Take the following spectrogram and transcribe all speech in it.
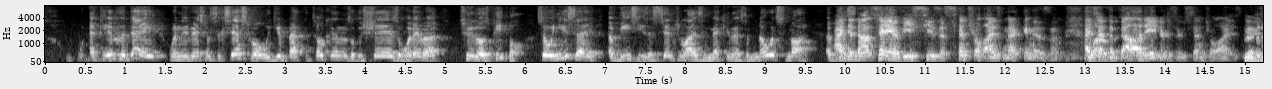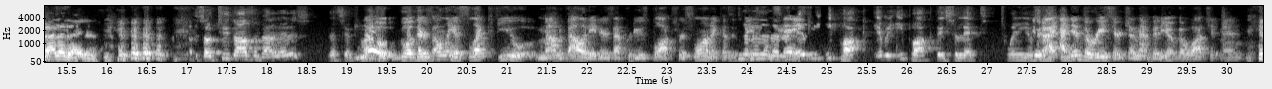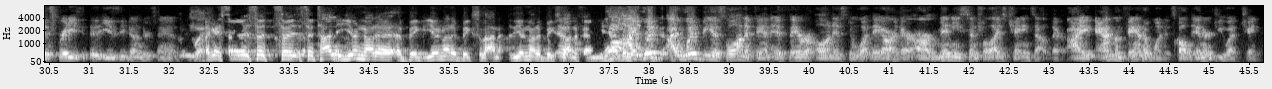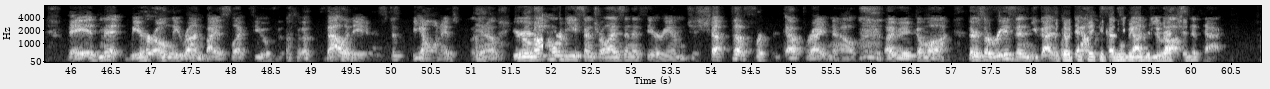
At the end of the day, when the investment's successful, we give back the tokens or the shares or whatever to those people. So when you say a VC is a centralizing mechanism, no, it's not. I did not say a VC is a centralized mechanism. I Well- said the validators are centralized. The validators. So 2,000 validators? That's no, well, there's only a select few amount of validators that produce blocks for Solana because it's No, based no, no, on no, no. Every epoch, every epoch, they select 20 or Dude. I, I did the research in that video. Go watch it, man. It's pretty easy to understand. Anyway, Okay, so so so so Tyler, you're not a, a big you're not a big Solana you're not a big Yeah. Solana fan. You Well, I would I would be a Solana fan if they were honest in what they are. There are many centralized chains out there. I am a fan of one. It's called Energy Web Chain. They admit we are only run by a select few of validators. Just be honest. You know, you're, you're not more decentralized than Ethereum. Just shut the frick up right now. I mean, come on. There's a reason you guys But went don't you down think it's because you moving got in the DDoS direction- attacked.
